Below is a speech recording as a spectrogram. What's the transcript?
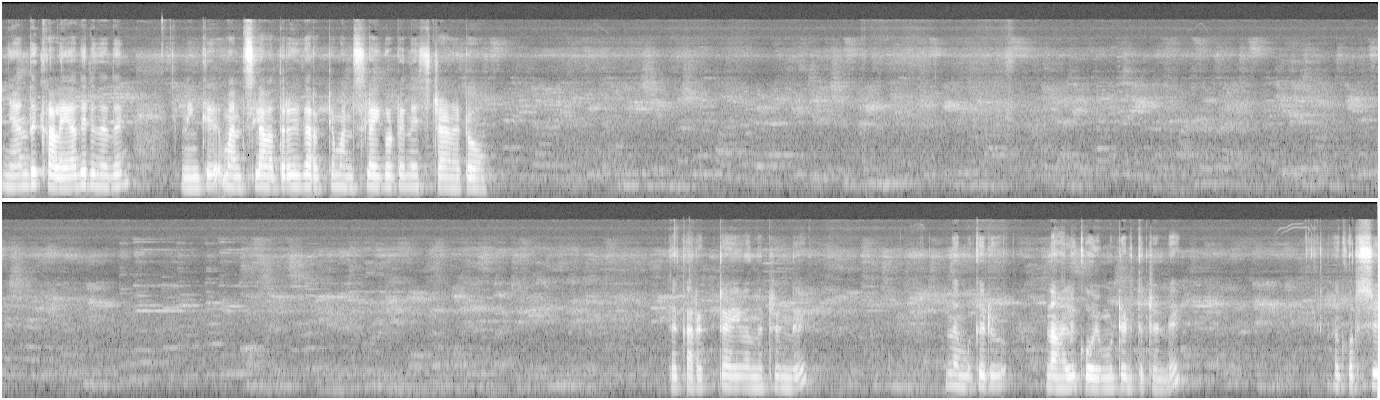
ഞാനിത് കളയാതിരുന്നത് നിങ്ങൾക്ക് മനസ്സിലാവാത്തവർക്ക് കറക്റ്റ് മനസ്സിലായിക്കോട്ടെ എന്ന് വെച്ചിട്ടാണ് കേട്ടോ. ഇത് കറക്റ്റായി വന്നിട്ടുണ്ട്. നമുക്കൊരു നാല് കോഴിമുട്ട എടുത്തിട്ടുണ്ട്. അത് കുറച്ച്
